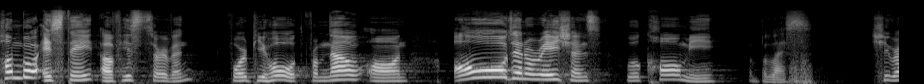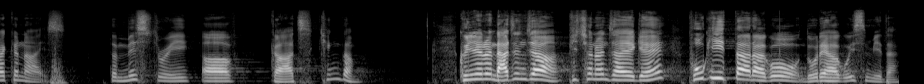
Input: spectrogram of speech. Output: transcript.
humble estate of his servant. For behold, from now on, all generations will call me blessed. She recognized the mystery of God's kingdom. 그녀는 낮은 자, 비천한 자에게 복이 있다라고 노래하고 있습니다.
